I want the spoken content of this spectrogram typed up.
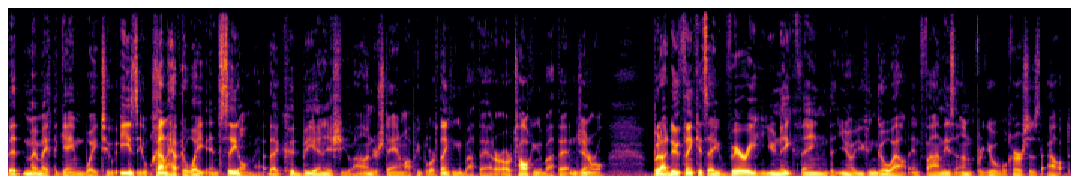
that may make the game way too easy. We'll kind of have to wait and see on that. That could be an issue. I understand why people are thinking about that or, or talking about that in general. But I do think it's a very unique thing that you know you can go out and find these unforgivable curses out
